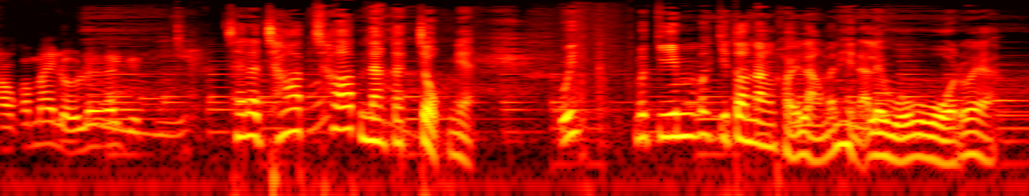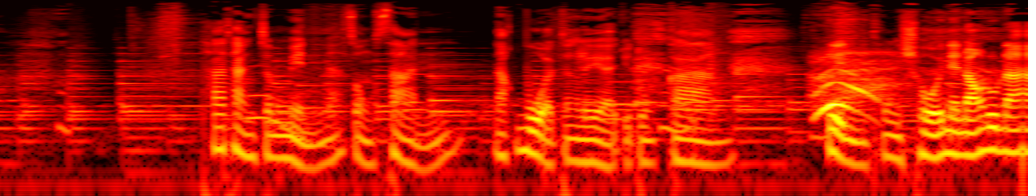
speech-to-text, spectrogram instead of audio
เขาก็ไม่รู้เรื่องอยู่ดีใช่แล้วชอบชอบนางกระจกเนี่ย อุ้ยเมื่อกี้เมื่อกี้ตอนนางถอยหลังมันเห็นอะไรโวโวๆด้วยอะ ท่าทางจะเหม็นนะ สงสารนักบวชจังเลยอะอยู่ตรงกลาง กลิ่นคงโชยเนี่ยน้องดูนะ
